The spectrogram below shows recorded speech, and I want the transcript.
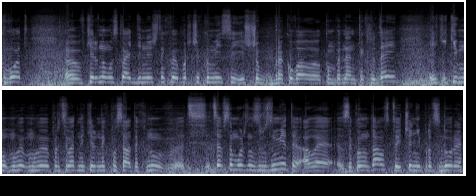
квот е, в керівному складі дільничних виборчих комісій, і що бракувало компетентних людей, які- могли, могли працювати на керівних посадах. Ну це все можна зрозуміти, але законодавство і чинні процедури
